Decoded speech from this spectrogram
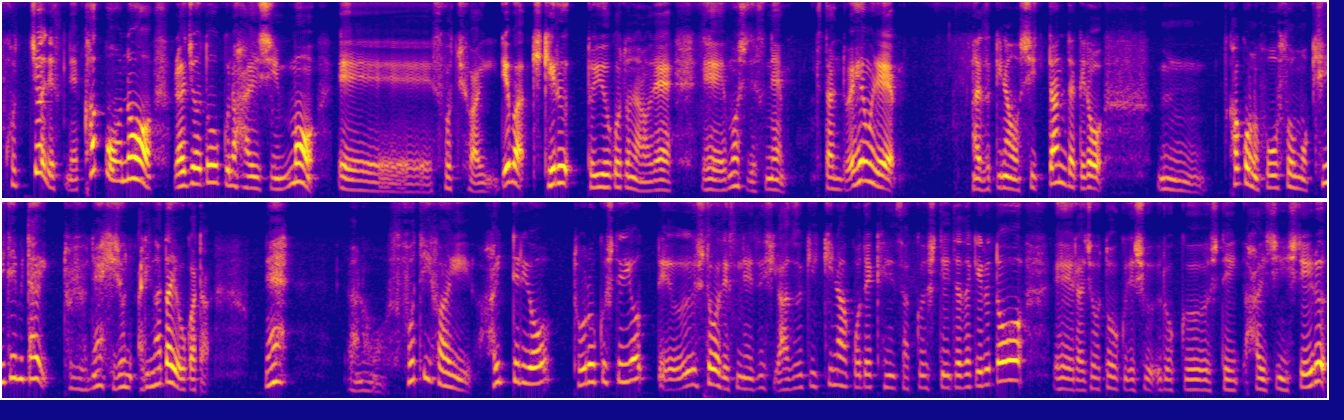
こっちはですね、過去のラジオトークの配信も、えー Spotify では聞けるということなので、えーもしですね、スタンド FM であずきなを知ったんだけど、うん、過去の放送も聞いてみたいというね、非常にありがたいお方。ね、あの、Spotify 入ってるよ、登録してるよっていう人はですね、ぜひ、あずききなこで検索していただけると、えーラジオトークで収録して、配信している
